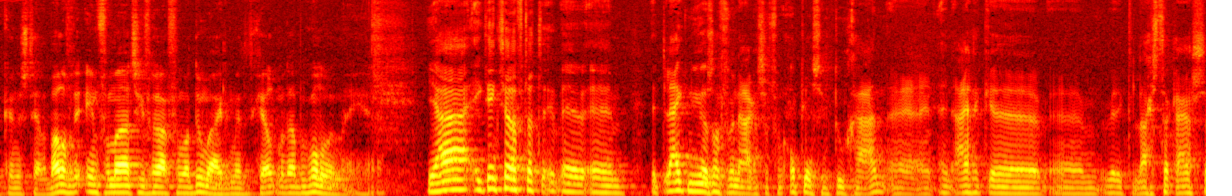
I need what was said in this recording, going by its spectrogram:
kunnen stellen? Behalve de informatievraag van wat doen we eigenlijk met het geld, maar daar begonnen we mee. Ja, ik denk zelf dat uh, het lijkt nu alsof we naar een soort van oplossing toe gaan. en, en, eigenlijk wil ik de luisteraars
